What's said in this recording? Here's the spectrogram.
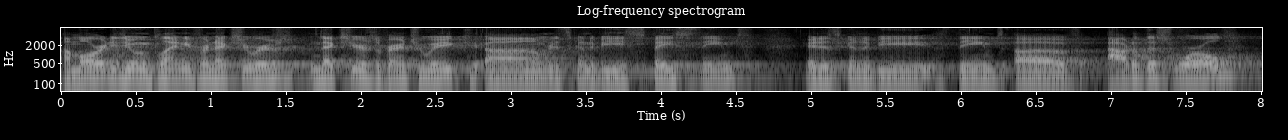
I'm already doing planning for next year's, next year's Adventure Week. Um, it's going to be space themed. It is going to be themed of out of this world,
